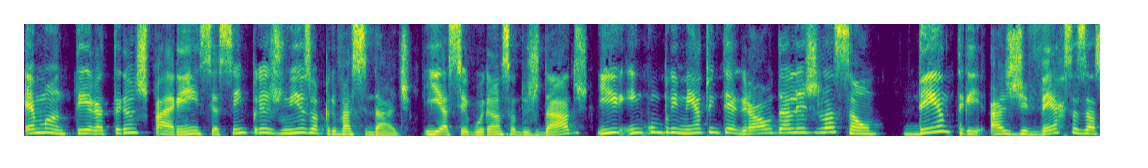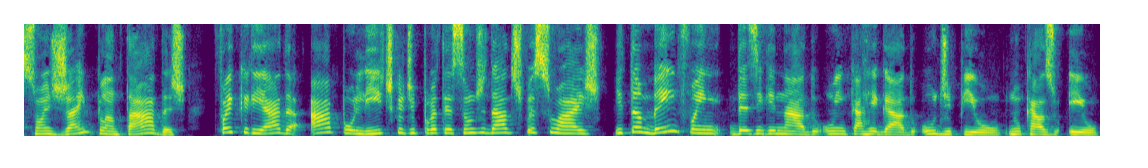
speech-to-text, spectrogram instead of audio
é manter a transparência sem prejuízo à privacidade e à segurança dos dados e em cumprimento integral da legislação. Dentre as diversas ações já implantadas, foi criada a política de proteção de dados pessoais e também foi designado o encarregado, o DPO, no caso eu,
